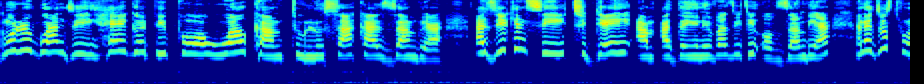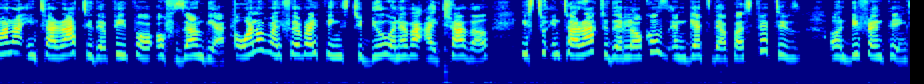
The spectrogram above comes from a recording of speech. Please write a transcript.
Murubwanzi, hey good people, welcome to Lusaka, Zambia. As you can see, today I'm at the University of Zambia and I just want to interact with the people of Zambia. One of my favorite things to do whenever I travel is to interact with the locals and get their perspectives on different things.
